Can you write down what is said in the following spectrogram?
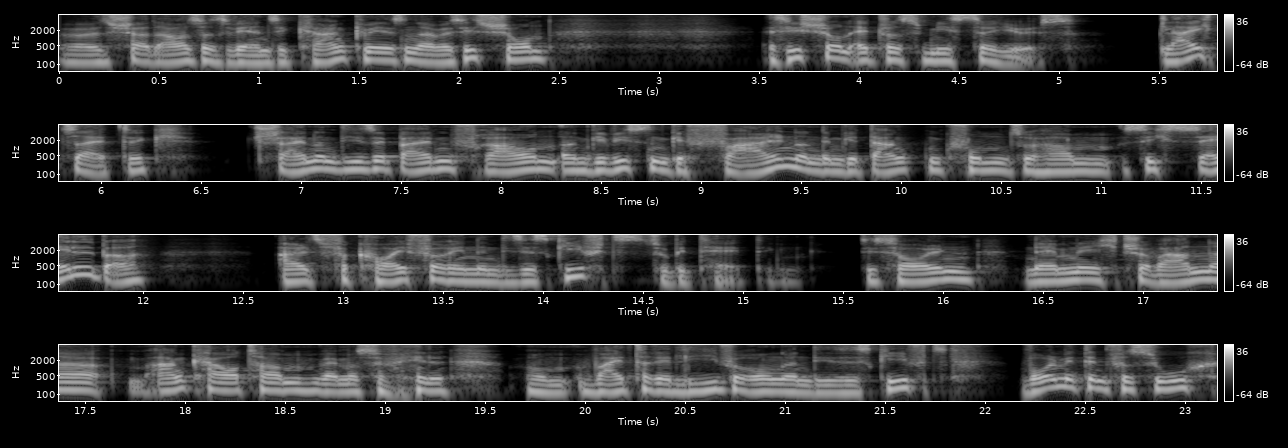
äh, es schaut aus, als wären sie krank gewesen, aber es ist schon, es ist schon etwas mysteriös. Gleichzeitig scheinen diese beiden Frauen einen gewissen Gefallen an dem Gedanken gefunden zu haben, sich selber als Verkäuferinnen dieses Gifts zu betätigen. Sie sollen nämlich Giovanna ankaut haben, wenn man so will, um weitere Lieferungen dieses Gifts, wohl mit dem Versuch,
